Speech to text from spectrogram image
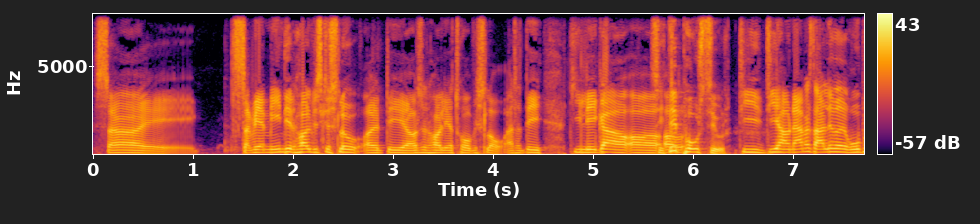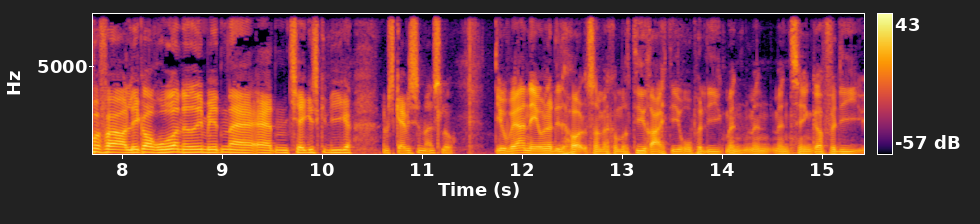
så, øh, så vil jeg mene, det er et hold, vi skal slå, og det er også et hold, jeg tror, vi slår. Altså, det, de ligger og... Se, og det er positivt. de, de har jo nærmest aldrig været i Europa før, og ligger og roder nede i midten af, af den tjekkiske liga. Dem skal vi simpelthen slå. Det er jo værd at nævne, at det er et hold, som er kommet direkte i Europa League, man, man, man tænker, fordi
